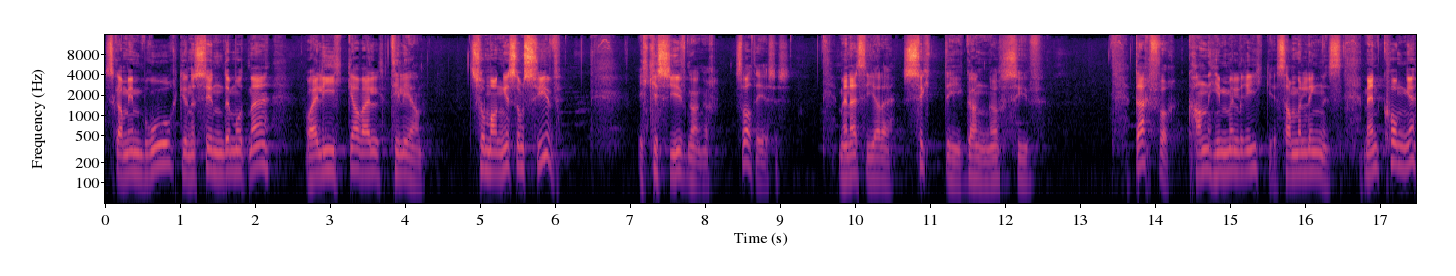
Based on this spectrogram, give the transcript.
skal min bror kunne synde mot meg, og jeg likevel tilgi han?' 'Så mange som syv.' 'Ikke syv ganger', svarte Jesus. 'Men jeg sier det, 70 ganger syv.' Derfor kan himmelriket sammenlignes med en konge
